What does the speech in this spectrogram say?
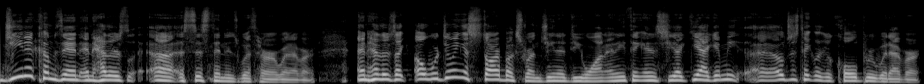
Gina comes in and Heather's uh, assistant is with her or whatever, and Heather's like, "Oh, we're doing a Starbucks run. Gina, do you want anything?" And she's like, "Yeah, get me. I'll just take like a cold brew, whatever."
